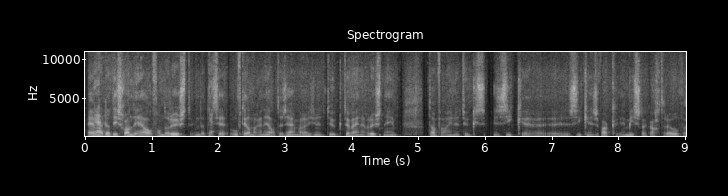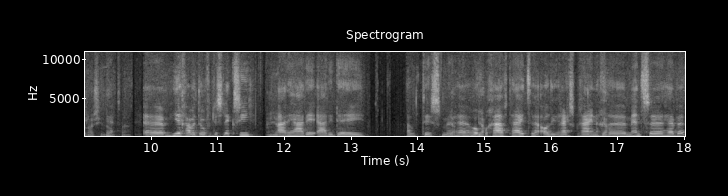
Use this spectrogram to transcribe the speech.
Hè, Ja. Maar dat is gewoon de hel van de rust. En dat Ja. is, eh, hoeft helemaal geen hel te zijn. Maar als je natuurlijk te weinig rust neemt, dan val je natuurlijk ziek, eh, eh, ziek en zwak en misselijk achterover. Als je dat, eh, Ehm, hier gaan we het over dyslexie. ADHD, ADD, autisme, hè, hoogbegaafdheid, al die rechtsbreinige mensen hebben.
